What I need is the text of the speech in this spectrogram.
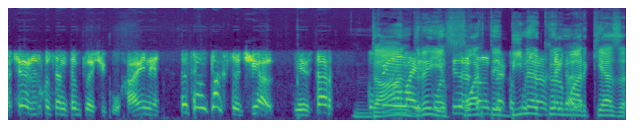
Același lucru se întâmplă și cu haine. Ăsta e un impact social. Din start, Da, copilul nu mai Andrei, e consideră că nu foarte pleacă cu bine șanse că îl egale. marchează.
